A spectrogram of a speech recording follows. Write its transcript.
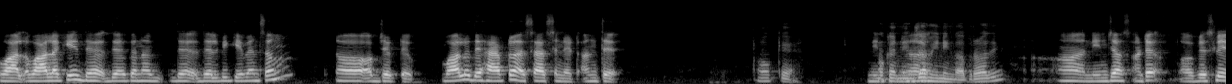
వాళ్ళ వాళ్ళకి they they they they'll be given some objective వాళ్ళు దే హ్యావ్ టు అసాసినేట్ అంతే. Okay. Okay ninja meaning bro అది? నింజాస్ అంటే obviously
